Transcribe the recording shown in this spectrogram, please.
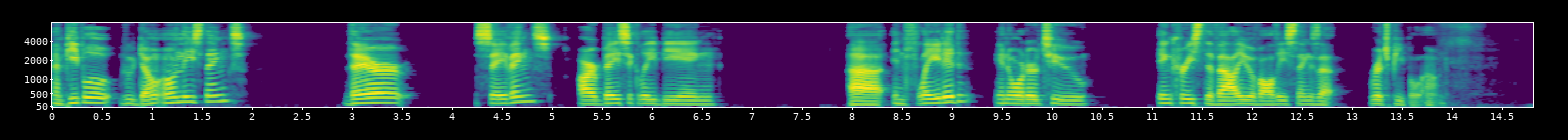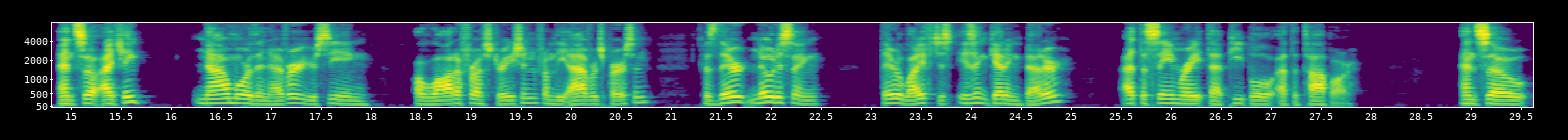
And people who don't own these things, their savings are basically being uh, inflated in order to increase the value of all these things that rich people own. And so I think now more than ever, you're seeing a lot of frustration from the average person because they're noticing their life just isn't getting better at the same rate that people at the top are. And so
